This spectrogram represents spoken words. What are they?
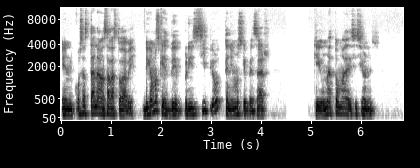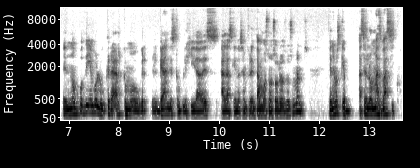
en cosas tan avanzadas todavía. Digamos que de principio tenemos que pensar que una toma de decisiones eh, no podía involucrar como grandes complejidades a las que nos enfrentamos nosotros los humanos. Tenemos que hacerlo más básico,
